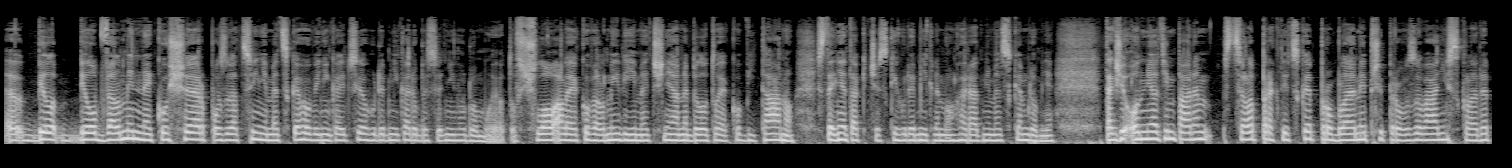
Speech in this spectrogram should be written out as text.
eh, byl, bylo velmi nekošer pozvat si německého vynikajícího hudebníka do besedního domu. Jo. To šlo ale jako velmi výjimečně a nebylo to jako vítáno. Stejně tak český hudebník nemohl hrát v německém domě. Takže on měl tím pádem zcela praktické problémy při provozování skladeb,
